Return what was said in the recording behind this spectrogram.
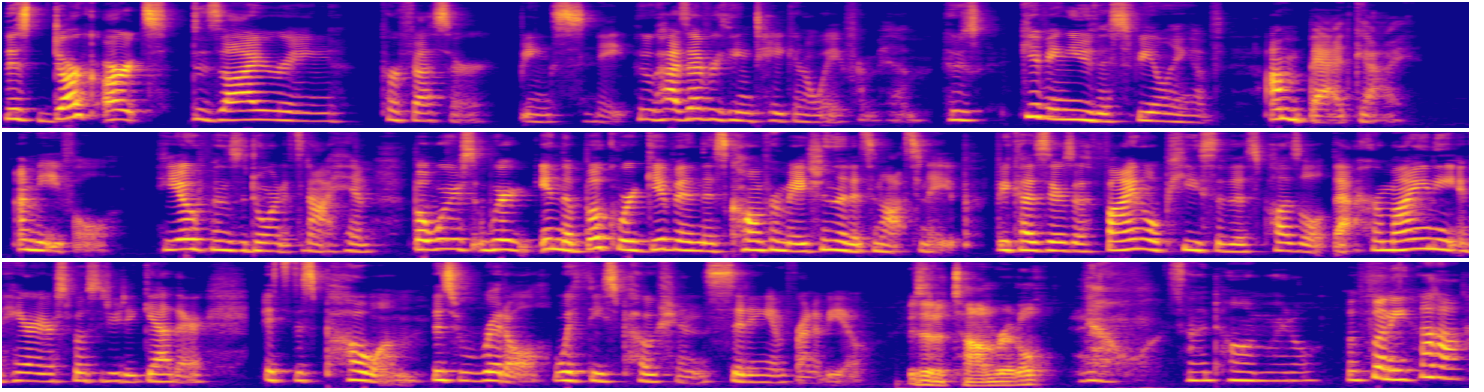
This dark arts desiring professor being Snape, who has everything taken away from him, who's giving you this feeling of, I'm a bad guy. I'm evil. He opens the door and it's not him. But we're we're in the book we're given this confirmation that it's not Snape because there's a final piece of this puzzle that Hermione and Harry are supposed to do together. It's this poem, this riddle with these potions sitting in front of you. Is it a Tom Riddle? No, it's not a Tom Riddle. But funny, haha.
